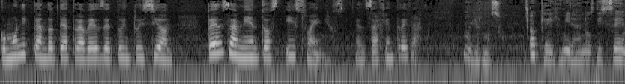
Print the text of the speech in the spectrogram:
comunicándote a través de tu intuición, pensamientos y sueños. Mensaje entregado. Muy hermoso. Ok, mira, nos dice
